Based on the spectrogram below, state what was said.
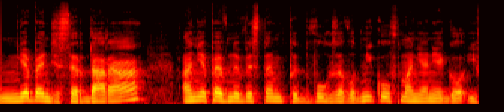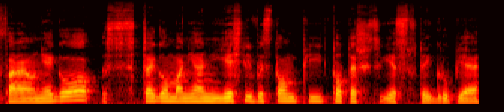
Nie będzie Serdara a niepewny występ dwóch zawodników, Manianiego i Faraoniego, z czego Maniani, jeśli wystąpi, to też jest w tej grupie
